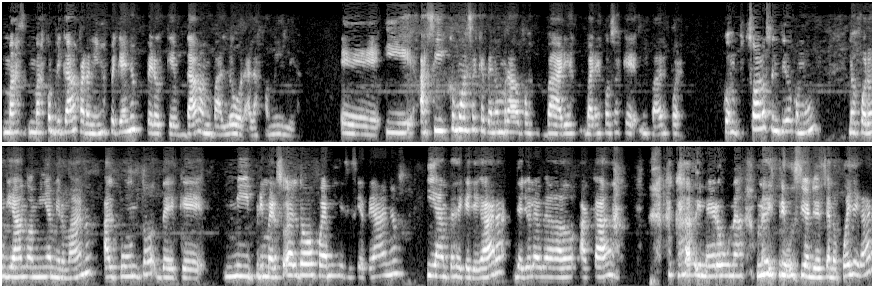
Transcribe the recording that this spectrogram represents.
más, más complicadas para niños pequeños, pero que daban valor a la familia. Eh, y así como esas que te he nombrado, pues varias, varias cosas que mis padres, pues, con solo sentido común, nos fueron guiando a mí y a mi hermano, al punto de que mi primer sueldo fue a mis 17 años y antes de que llegara, ya yo le había dado a cada, a cada dinero una, una distribución. Yo decía, no puede llegar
